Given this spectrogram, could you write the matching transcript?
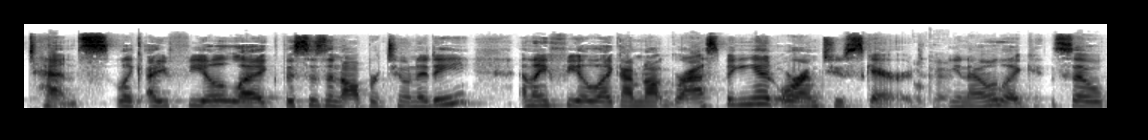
tense. Like I feel like this is an opportunity and I feel like I'm not grasping it or I'm too scared. Okay. You know, like so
